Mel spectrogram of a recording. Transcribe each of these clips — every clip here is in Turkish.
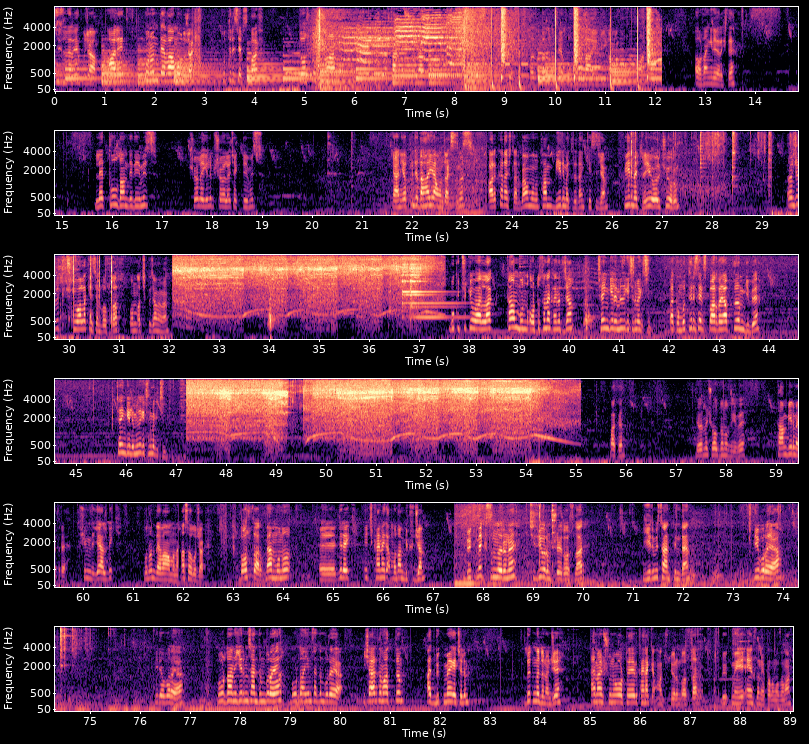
sizlere yapacağım alet bunun devamı olacak. Bu triceps bar. Dostum şu an şuradan triceps barın nasıl yapıldığına dair bilgi almak falan. Oradan gidiyor işte. Led pull'dan dediğimiz şöyle gelip şöyle çektiğimiz yani yapınca daha iyi anlayacaksınız. Arkadaşlar ben bunu tam 1 metreden keseceğim. 1 metreyi ölçüyorum. Önce bir küçük yuvarlak keseceğim dostlar. Onu açıklayacağım hemen. Bu küçük yuvarlak tam bunun ortasına kaynatacağım. Çengelimizi geçirmek için. Bakın bu triceps barda yaptığım gibi çengelimizi geçirmek için. Bakın. Görmüş olduğunuz gibi tam 1 metre. Şimdi geldik bunun devamına. Nasıl olacak? Dostlar ben bunu e, direkt hiç kaynak yapmadan bükeceğim. Bükme kısımlarını çiziyorum şuraya dostlar. 20 santimden bir buraya bir de buraya. Buradan 20 santim buraya, buradan 20 santim buraya. İşaretimi attım. Hadi bükmeye geçelim. Bükmeden önce hemen şunu ortaya bir kaynak yapmak istiyorum dostlar. Bükmeyi en son yapalım o zaman.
